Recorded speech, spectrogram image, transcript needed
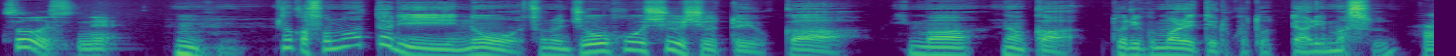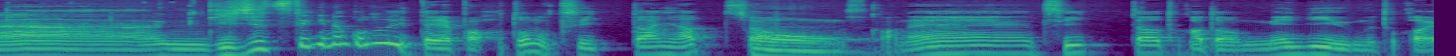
そうですね。うんうんなんかそのあたりのその情報収集というか、今なんか取り組まれてることってあります？ああ、技術的なことで言ったらやっぱほとんどツイッターになっちゃうんですかね。ツイッターとかあとメディウムとか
